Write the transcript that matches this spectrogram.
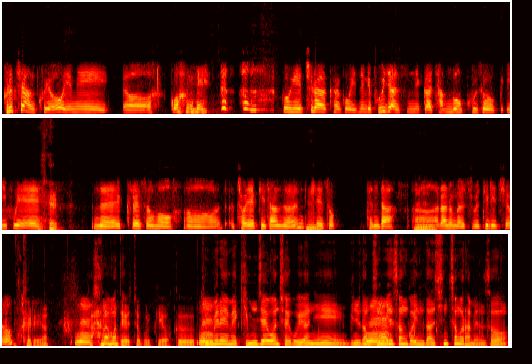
그렇지 않고요. 이미 어, 꽝이 꽝이 추락하고 있는 게 보이지 않습니까? 장목 구속 이후에. 네. 네 그래서 뭐 어, 저의 비상은 음. 계속 된다라는 음. 말씀을 드리죠. 그래요? 네. 하나만 더 여쭤볼게요. 그 네. 국민의힘의 김재원 최고위원이 민주당 네. 국민선거인단 신청을 하면서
